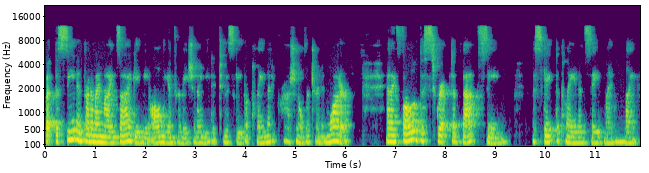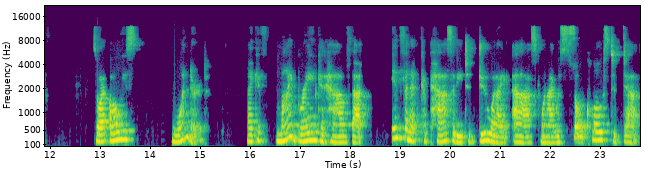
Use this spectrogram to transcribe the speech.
But the scene in front of my mind's eye gave me all the information I needed to escape a plane that had crashed and overturned in water. And I followed the script of that scene, escaped the plane and saved my life. So I always wondered like if my brain could have that infinite capacity to do what I asked when I was so close to death,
